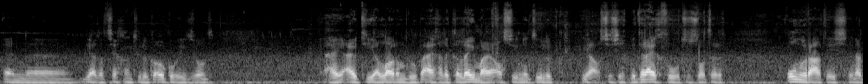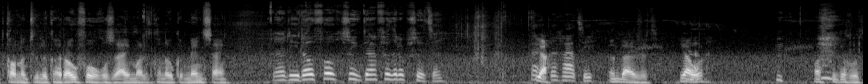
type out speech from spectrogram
En eh, ja, dat zegt natuurlijk ook al iets, want hij uit die alarmroep eigenlijk alleen maar als hij natuurlijk, ja, als hij zich bedreigd voelt, dus dat er onraad is. En dat kan natuurlijk een roofvogel zijn, maar dat kan ook een mens zijn. Ja, die roofvogel zie ik daar verderop zitten. Kijk, Ja. daar gaat hij. Een buizerd. Ja, Ja. hoor. Hartstikke goed.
